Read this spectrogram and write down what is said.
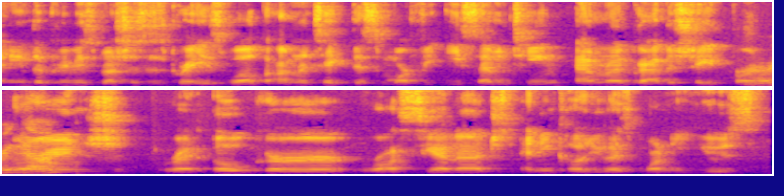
Any of the previous brushes is great as well, but I'm gonna take this Morphe E17. And I'm gonna grab the shade Burnt we go. Orange, Red Ochre, Raw Sienna, just any color you guys want to use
